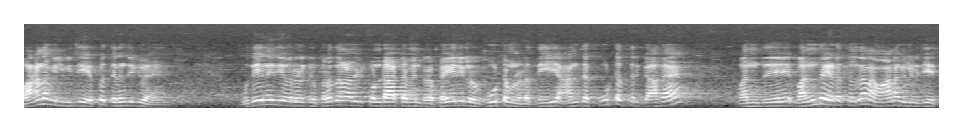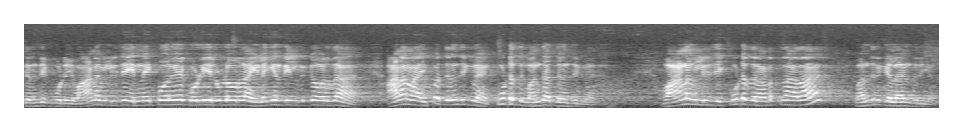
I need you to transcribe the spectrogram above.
வானவில் விஜய் எப்போ தெரிஞ்சுக்குவேன்? உதயநிதி அவர்களுக்கு பிறந்தநாள் கொண்டாட்டம் என்ற பெயரில் ஒரு கூட்டம் நடத்தி அந்த கூட்டத்திற்காக வந்து வந்த இடத்துல தான் நான் வானவில் விஜயை தெரிஞ்சுக்க முடியும். வானவில் விஜய் என்னை போலவே கொள்ளியில் உள்ளவர் தான் இளைஞர்கள் இருக்கவர் தான். ஆனால் நான் இப்போ தெரிஞ்சுக்குவேன். கூட்டத்துக்கு வந்தால் தெரிஞ்சுக்குவேன். வானவில் விஜய் கூட்டத்தை நடத்தினாதான் வந்திருக்கு எல்லாரும் தெரியும்.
